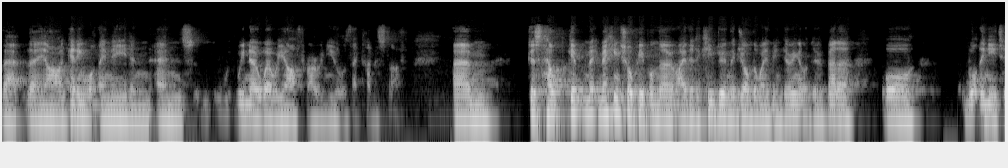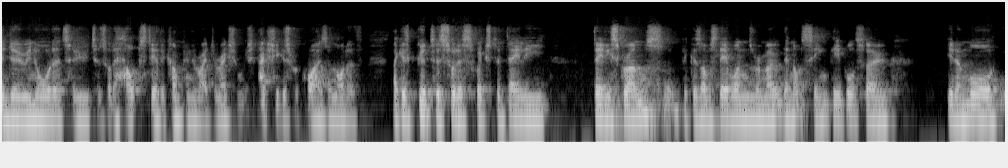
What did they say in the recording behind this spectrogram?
that they are getting what they need and and we know where we are for our renewals, that kind of stuff. Um, just help get, making sure people know either to keep doing the job the way they've been doing it or do it better, or what they need to do in order to to sort of help steer the company in the right direction, which actually just requires a lot of like it's good to sort of switch to daily daily scrums because obviously everyone's remote, they're not seeing people, so you know more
